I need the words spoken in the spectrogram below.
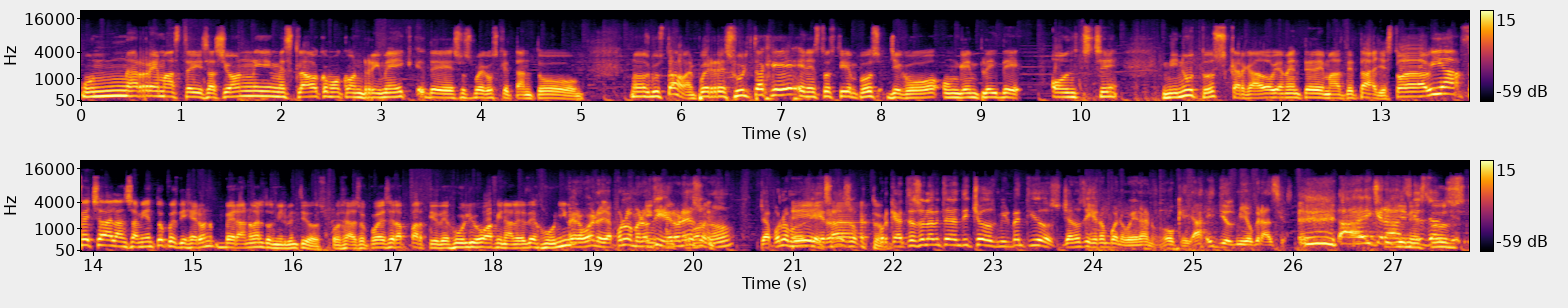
una remasterización y mezclado como con remake de esos juegos que tanto nos gustaban. Pues resulta que en estos tiempos llegó un gameplay de 11 minutos, cargado obviamente de más detalles. Todavía fecha de lanzamiento, pues dijeron verano del 2022. O sea, eso puede ser a partir de julio o a finales de junio. Pero bueno, ya por lo menos En dijeron eso, ¿no? Ya por lo menos Sí, dijeron exacto. eso. Porque antes solamente habían dicho 2022. Ya nos dijeron, bueno, verano. Ok, ay, Dios mío, gracias. Ay, Sí, gracias. y en estos,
